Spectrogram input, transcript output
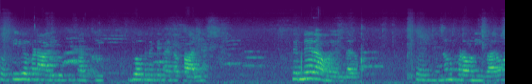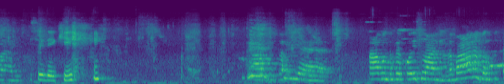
ਰੋਟੀ ਵੀ ਬਣਾ ਲਈ ਰੋਟੀ ਸਬਜ਼ੀ ਜੋਤ ਨੇ ਤੇ ਮੈਂ ਤਾਂ ਖਾ ਲਈ ਫਿਰ ਹਨੇਰਾ ਹੋ ਜਾਂਦਾ ਗਾ। ਫਿਰ ਇਹਨਾਂ ਨੂੰ ਫੜਾਉਣੀ ਬਾਹਰੋਂ ਆਇਆ ਵਿੱਚ ਤੁਸੀਂ ਦੇਖੀ ਆਪ ਹੁੰਦਾ ਫਿਰ ਕੋਈ ਸਵਾਲ ਨਹੀਂ ਹੁੰਦਾ ਬਾਹਲਾ ਨਾ ਕਰੋ ਪੁੱਤ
